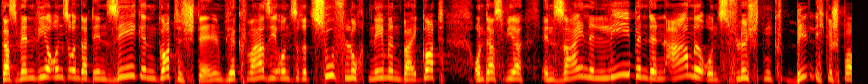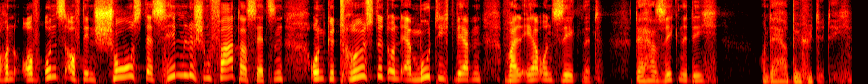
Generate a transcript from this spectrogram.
Dass wenn wir uns unter den Segen Gottes stellen, wir quasi unsere Zuflucht nehmen bei Gott und dass wir in seine liebenden Arme uns flüchten, bildlich gesprochen, auf uns auf den Schoß des himmlischen Vaters setzen und getröstet und ermutigt werden, weil er uns segnet. Der Herr segne dich und der Herr behüte dich.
